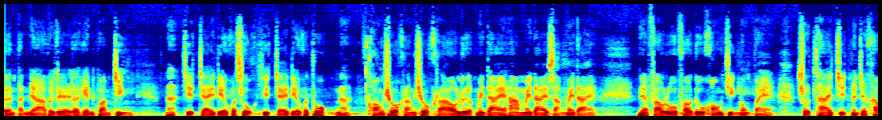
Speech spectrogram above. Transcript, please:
ริญปัญญาไปเรื่อยเราเห็นความจริงนะจิตใจเดี๋ยวก็สุข จิตใจเดี๋ยวก็ทุกข์นะของชั่วครั้งชั่วคราวเลือกไม่ได้ ห้ามไม่ได้ สั่งไม่ได้ เนี่ยเฝ้ารู้เฝ้าดูของจริงลงไป สุดท้ายจิตมันจะเข้า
